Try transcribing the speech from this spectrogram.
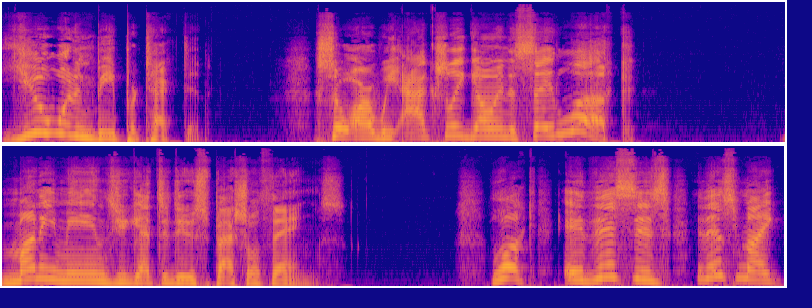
You wouldn't be protected. So, are we actually going to say, look, money means you get to do special things? Look, eh, this is this might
